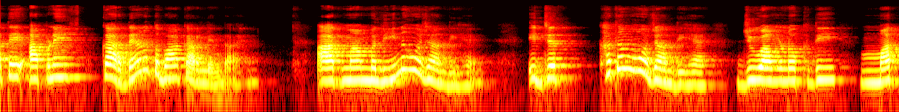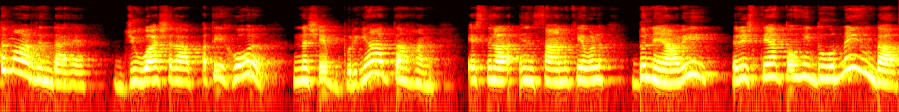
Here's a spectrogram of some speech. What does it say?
ਅਤੇ ਆਪਣੇ ਘਰਦਿਆਂ ਨੂੰ ਤਬਾਹ ਕਰ ਲੈਂਦਾ ਹੈ। ਆਤਮਾ ਮਲੀਨ ਹੋ ਜਾਂਦੀ ਹੈ, ਇੱਜ਼ਤ ਖਤਮ ਹੋ ਜਾਂਦੀ ਹੈ, ਜੂਆ ਮਨੁੱਖ ਦੀ ਮਤ ਮਾਰ ਦਿੰਦਾ ਹੈ, ਜੂਆ ਸ਼ਰਾਬ ਅਤੇ ਹੋਰ ਨਸ਼ੇ ਬੁਰੀਆਂ ਆਦਤਾਂ ਹਨ। ਇਸ ਨਾਲ ਇਨਸਾਨ ਕੇਵਲ ਦੁਨਿਆਵੀ ਰਿਸ਼ਤਿਆਂ ਤੋਂ ਹੀ ਦੂਰ ਨਹੀਂ ਹੁੰਦਾ,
